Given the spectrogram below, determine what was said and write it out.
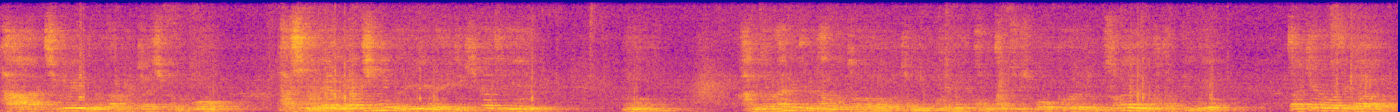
다 지금의 일로 다 백전시켜놓고 다시 왜 의학 시민들이 왜 이렇게까지 음, 강조를 하는지를 한번 더좀 검토해 주시고 그거를 좀 설명을 부탁드리고요. 짧게나마 제가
